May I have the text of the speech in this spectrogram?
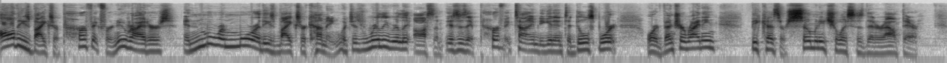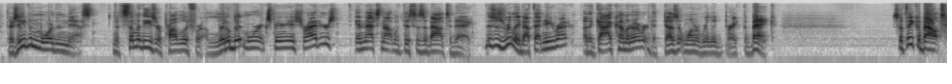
all these bikes are perfect for new riders, and more and more of these bikes are coming, which is really, really awesome. This is a perfect time to get into dual sport or adventure riding because there's so many choices that are out there. There's even more than this. But some of these are probably for a little bit more experienced riders, and that's not what this is about today. This is really about that new rider or the guy coming over that doesn't want to really break the bank. So think about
